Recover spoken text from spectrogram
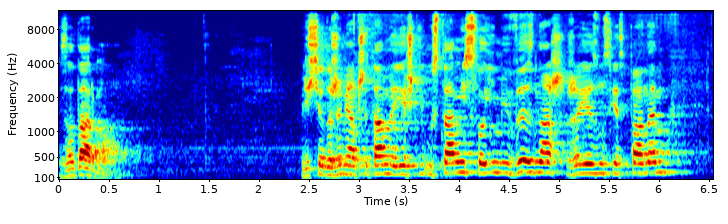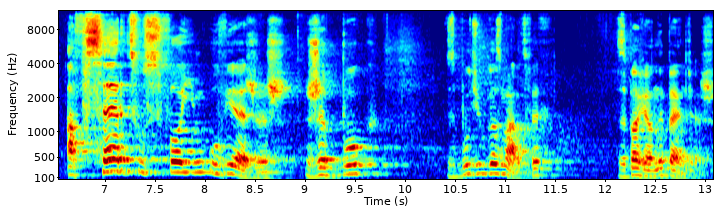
za darmo. W liście do Rzymian czytamy: Jeśli ustami swoimi wyznasz, że Jezus jest Panem, a w sercu swoim uwierzysz, że Bóg zbudził go z martwych, zbawiony będziesz.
